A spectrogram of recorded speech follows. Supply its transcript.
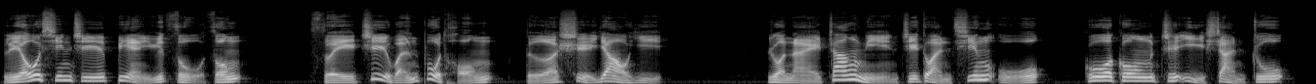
刘歆之变于祖宗，虽志文不同，得是要义。若乃张敏之断轻武，郭公之易善诛。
